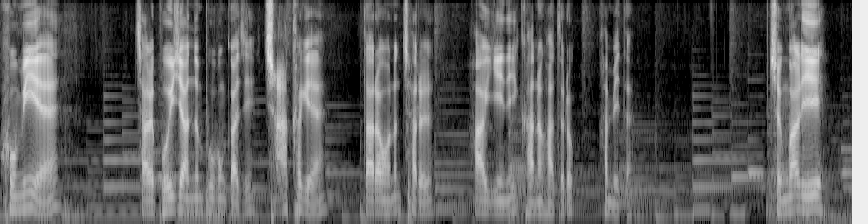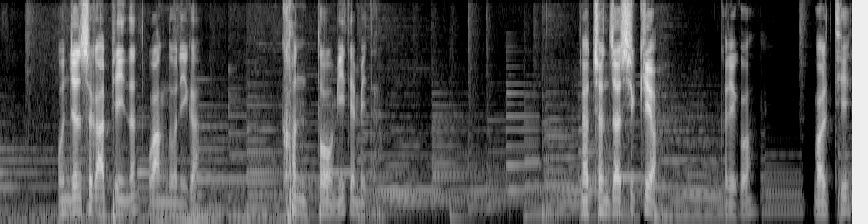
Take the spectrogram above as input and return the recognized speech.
후미에 잘 보이지 않는 부분까지 정확하게 따라오는 차를 확인이 가능하도록 합니다. 정말 이 운전석 앞에 있는 왕눈이가 큰 도움이 됩니다. 전자식 기어 그리고 multi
